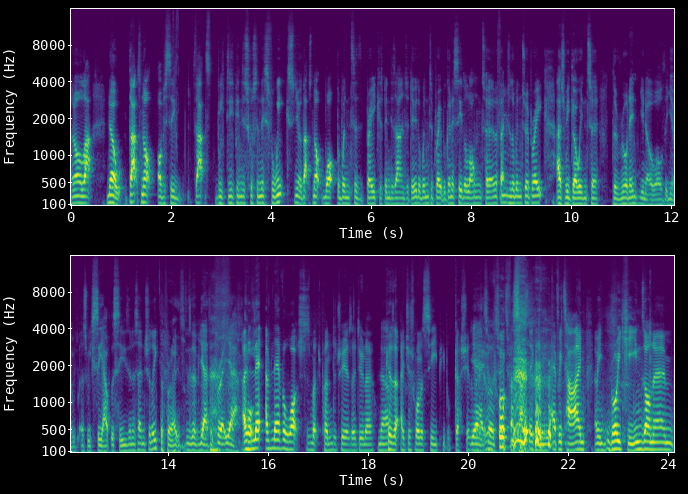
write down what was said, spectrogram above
and all that. No, that's not obviously that's we've been discussing this for weeks. You know, that's not what the winter break has been designed to do. The winter break, we're going to see the long term effects of the winter break as we go into the running. You know, or the, you know as we see out the season essentially. The parade. The- yeah, the parade. Yeah, I've, ne- I've never watched as much punditry as I do now No. because I just want to see people gushing. Yeah, so it's, it's fantastic. I mean, every time. I mean, Roy Keane's on um,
